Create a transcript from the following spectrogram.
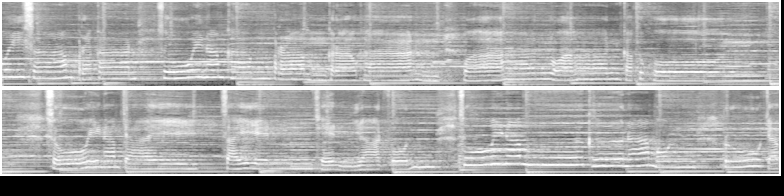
วยสามประการ สวยน้ำคำพรำกล่าวขานหวานหวานกับทุกคน สวยน้ำใจ ใสเย็นเช่นหยาดฝน สวยน้ำมือคือน้ำมนต์รู้จัก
